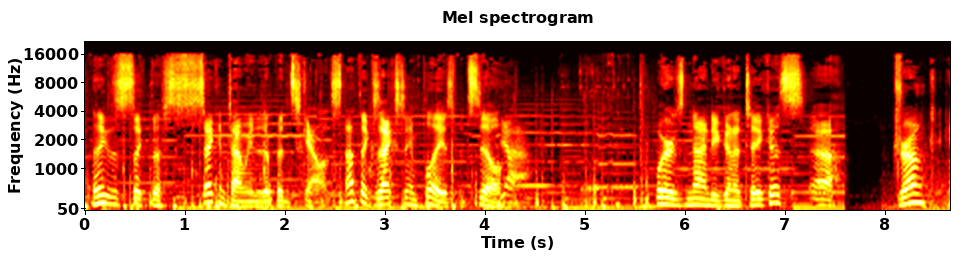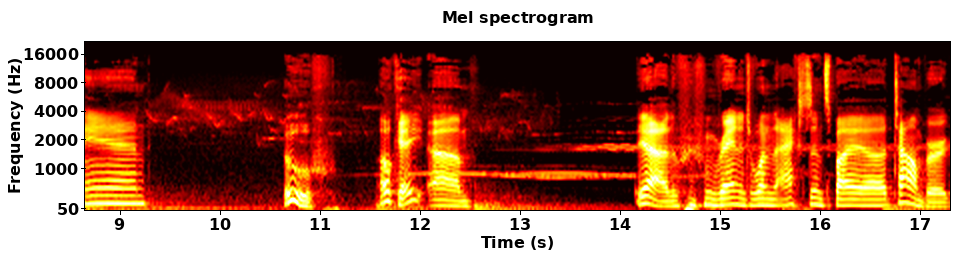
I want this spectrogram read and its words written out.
I think this is like the second time we ended up in Skalitz. Not the exact same place, but still. Yeah. Where's 90 gonna take us? Uh, drunk and. Ooh. Okay, um. Yeah, we ran into one of the accidents by uh, Talmberg.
